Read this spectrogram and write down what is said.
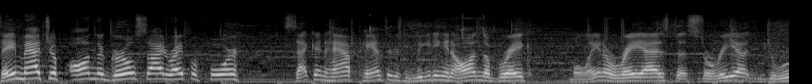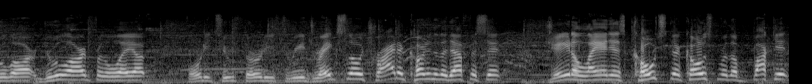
Same matchup on the girls' side right before. Second half, Panthers leading and on the break. Melena Reyes to Saria Drulard for the layup. 42-33. Drakeslow try to cut into the deficit. Jada Landis coast to coast for the bucket.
